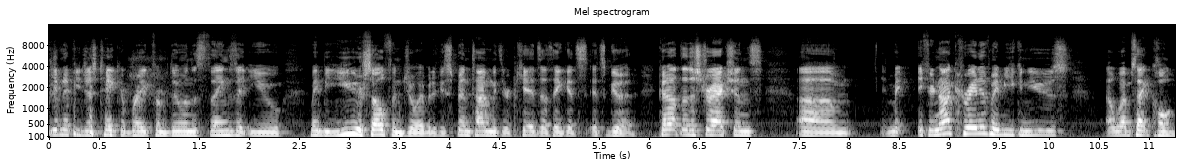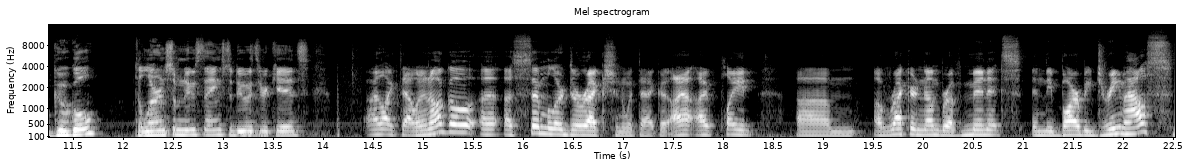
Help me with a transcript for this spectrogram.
even if you just take a break from doing the things that you maybe you yourself enjoy, but if you spend time with your kids, I think it's it's good. Cut out the distractions. Um, if you're not creative, maybe you can use a website called Google to learn some new things to do with your kids. I like that one, and I'll go a, a similar direction with that. I, I've played um, a record number of minutes in the Barbie Dream House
